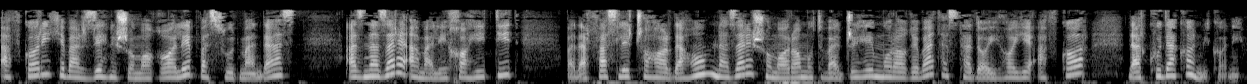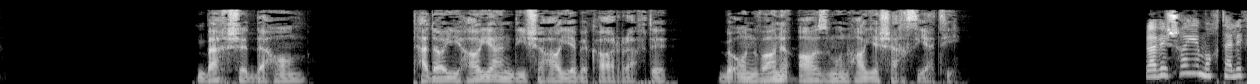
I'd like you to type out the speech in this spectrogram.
افکاری که بر ذهن شما غالب و سودمند است از نظر عملی خواهید دید و در فصل چهاردهم نظر شما را متوجه مراقبت از تداعی های افکار در کودکان می کنیم. بخش دهم تداعی های اندیشه های به رفته به عنوان آزمون های شخصیتی روش های مختلف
